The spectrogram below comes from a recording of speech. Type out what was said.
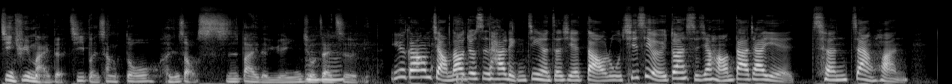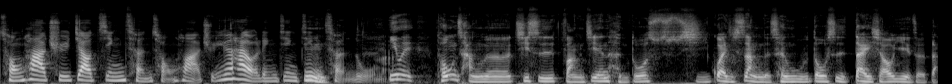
进去买的，基本上都很少失败的原因就在这里。嗯、因为刚刚讲到，就是它临近的这些道路，其实有一段时间好像大家也称暂缓。重划区叫金城从化区，因为它有临近金城路嘛、嗯。因为通常呢，其实坊间很多习惯上的称呼都是代销业者打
